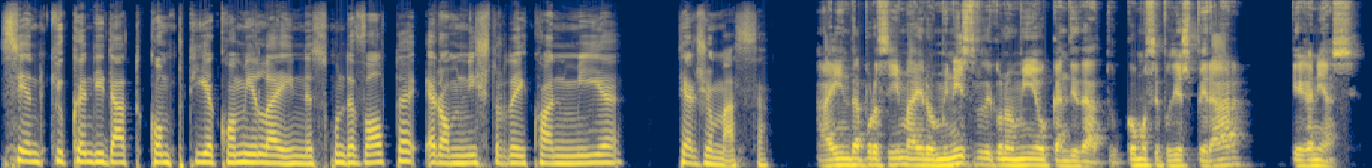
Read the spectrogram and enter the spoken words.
Sendo que o candidato que competia com Milley na segunda volta era o ministro da Economia, Sérgio Massa. Ainda por cima era o ministro da Economia o candidato. Como se podia esperar que ganhasse?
